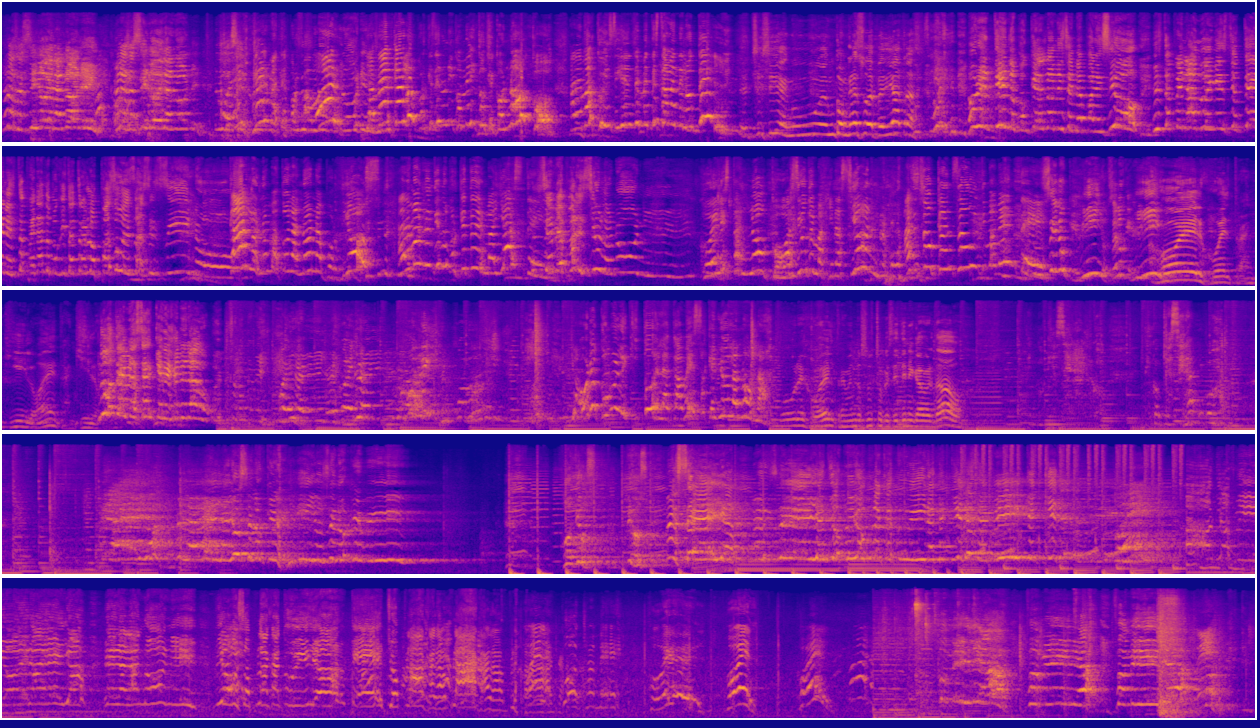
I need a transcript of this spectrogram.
¡El asesino de la Noni! ¡El asesino de la Noni! ¡El asesino! ¡Cálmate, por favor! Llamé a Carlos porque es el único médico que conozco. Además, coincidentemente estaba en el hotel. Eh, Sí, sí, en un, en un congreso de pediatras. Ahora entiendo por qué el Noni se me apareció. Está penando en este hotel. Está penando porque está tras los pasos de su asesino. ¡Carlos no mató a la nona, por Dios! Además, no entiendo por qué te desmayaste. ¡Se me apareció la Noni! Joel, estás loco. Ha sido tu imaginación. Has estado cansado últimamente. Sé lo que vi, yo sé lo que vi. Joel, Joel, tranquilo, eh, tranquilo. ¡No te me acerques, degenerado! Joel, Joel, Joel, Joel. ¿Y ahora cómo le quito de la cabeza que vio la nona? Pobre Joel, tremendo susto que se tiene que haber dado. Tengo que hacer algo. Tengo que hacer algo. ¡Mira ella! ¡Mira ella! ¡Yo sé lo que vi! ¡Yo sé lo que vi! ¡Oh, Dios! ¡Dios! ¡Es ella! ¡Es ella! ¡Dios mío, placa tu ira! ¿Qué quieres de mí? ¿Qué ¡Dios, aplaca tu ira! ¿Qué he hecho? ¡Plácala, plácala, plácala! ¡Escúchame! ¡Joel! ¡Joel! ¡Joel! ¡Familia! ¡Familia! ¡Familia!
